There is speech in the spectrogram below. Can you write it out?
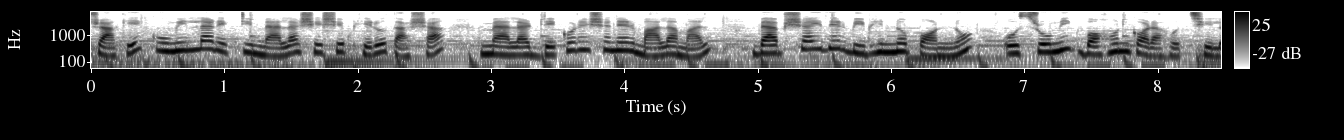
ট্রাকে কুমিল্লার একটি মেলা শেষে ফেরত আসা, মেলার ডেকোরেশনের মালামাল, ব্যবসায়ীদের বিভিন্ন পণ্য ও শ্রমিক বহন করা হচ্ছিল।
